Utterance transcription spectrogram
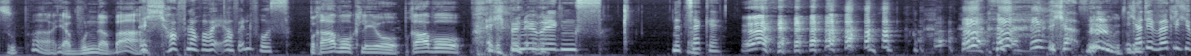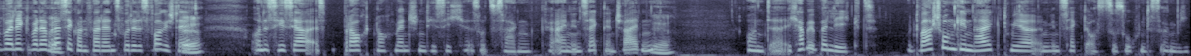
Super, ja, wunderbar. Ich hoffe noch auf, Infos. bravo, Cleo, bravo. Ich bin übrigens eine Zecke. ich, ha gut. ich hatte wirklich überlegt, bei der Pressekonferenz wurde das vorgestellt. Ja. Und es hieß ja, es braucht noch Menschen, die sich sozusagen für ein Insekt entscheiden. Ja. Und äh, ich habe überlegt und war schon geneigt, mir ein Insekt auszusuchen, das irgendwie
